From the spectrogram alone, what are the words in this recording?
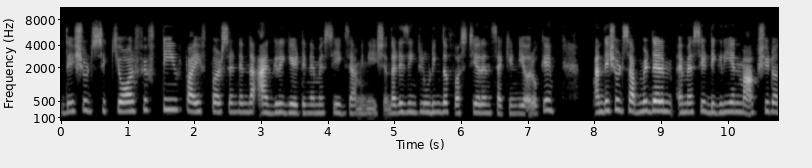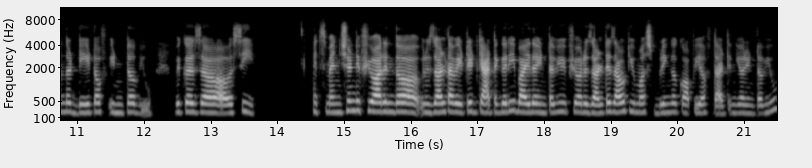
they should secure 55% in the aggregate in MSc examination. That is including the first year and second year. Okay and they should submit their MSc degree and mark sheet on the date of interview because uh, see it's mentioned if you are in the result awaited category by the interview if your result is out you must bring a copy of that in your interview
